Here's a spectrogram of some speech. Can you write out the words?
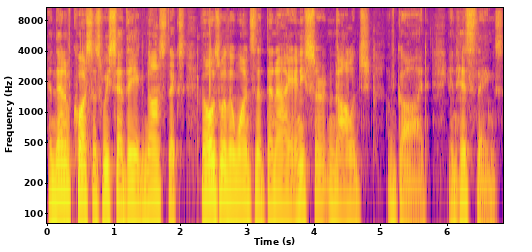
And then, of course, as we said, the agnostics, those were the ones that deny any certain knowledge of God and His things.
